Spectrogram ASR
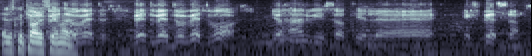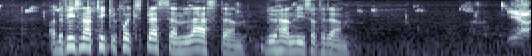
Eller ska vi ta det senare? Vet, vet, vet, vet, vet vad? Jag hänvisar till eh, Expressen. Ja, det finns en artikel på Expressen, läs den. Du hänvisar till den. Ja,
